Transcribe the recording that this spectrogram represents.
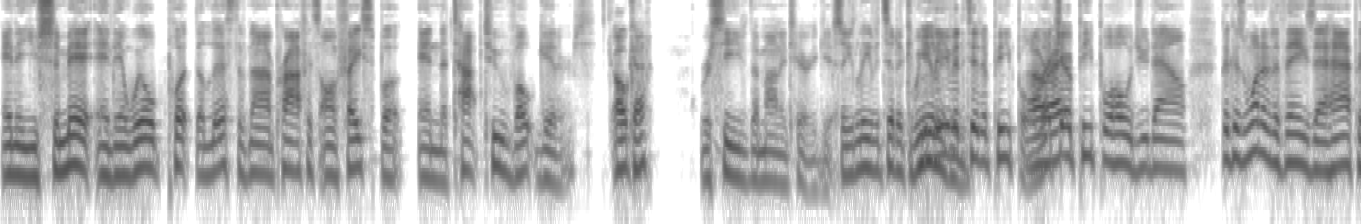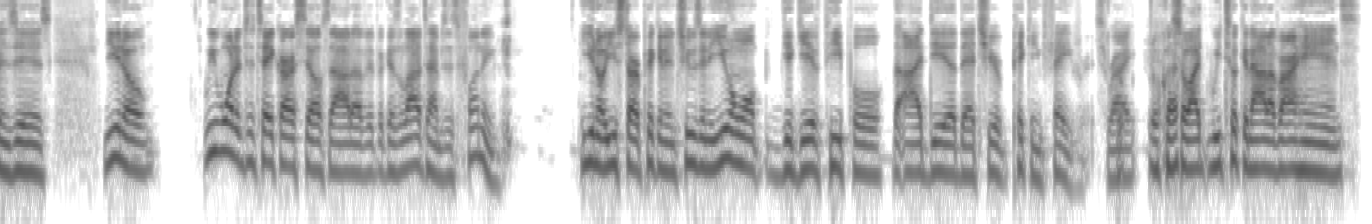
And then you submit and then we'll put the list of nonprofits on Facebook and the top two vote getters Okay. Receive the monetary gift. So you leave it to the community. We leave it to the people. All Let right. your people hold you down. Because one of the things that happens is, you know, we wanted to take ourselves out of it because a lot of times it's funny. You know, you start picking and choosing, and you don't want to give people the idea that you're picking favorites, right? Okay. So I we took it out of our hands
